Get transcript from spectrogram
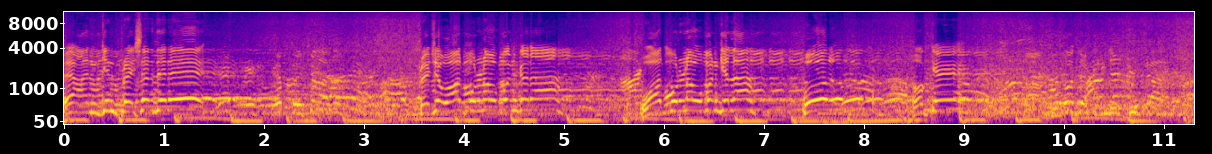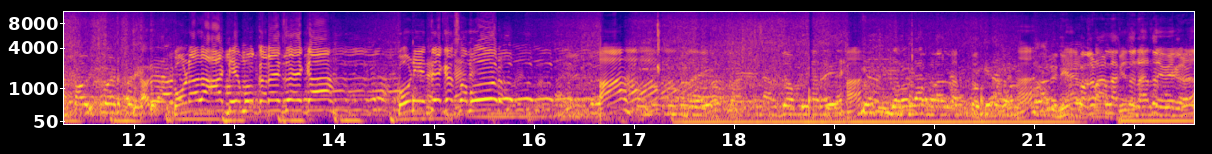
ए आणखीन प्रेशर दे रे. प्रेशर वॉल पूर्ण ओपन करा. वॉल पूर्ण ओपन केला. Full okay. कोणाला हा डेमो करायचा आहे का? कोण येते का समोर? हा? हा? हा? वेगळं.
